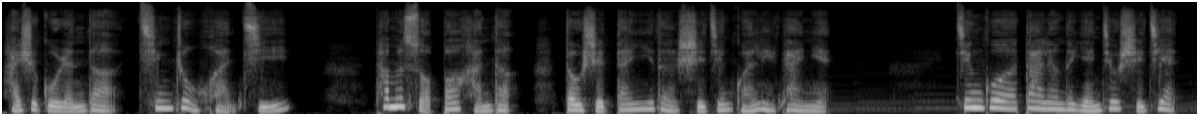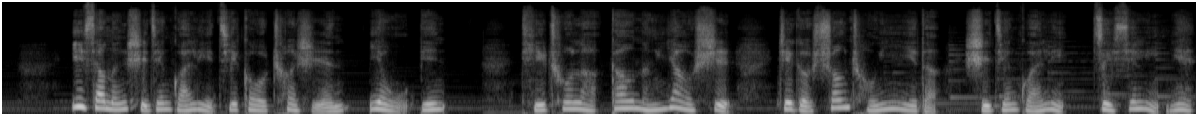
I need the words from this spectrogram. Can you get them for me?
还是古人的轻重缓急，他们所包含的都是单一的时间管理概念。经过大量的研究实践。易效能时间管理机构创始人叶武斌提出了“高能要事”这个双重意义的时间管理最新理念，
